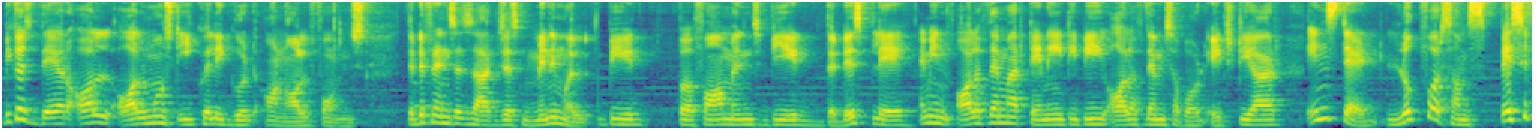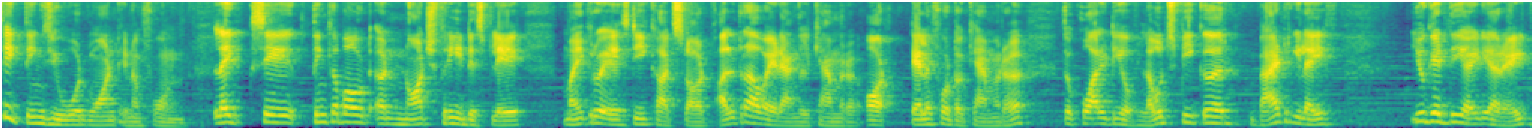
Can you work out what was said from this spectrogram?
because they are all almost equally good on all phones. The differences are just minimal, be it performance, be it the display. I mean, all of them are 1080p, all of them support HDR. Instead, look for some specific things you would want in a phone. Like, say, think about a notch free display, micro SD card slot, ultra wide angle camera, or telephoto camera, the quality of loudspeaker, battery life. You get the idea, right?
